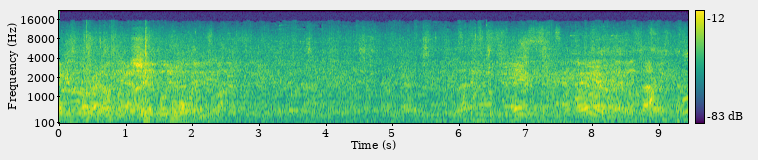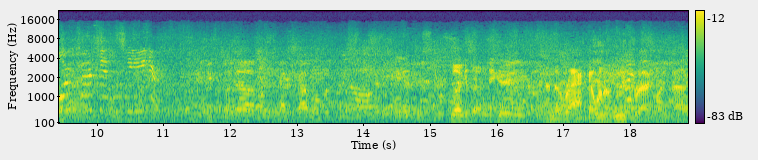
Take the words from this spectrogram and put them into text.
Super cool. Look at that. And the rack. I want a roof rack like that.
